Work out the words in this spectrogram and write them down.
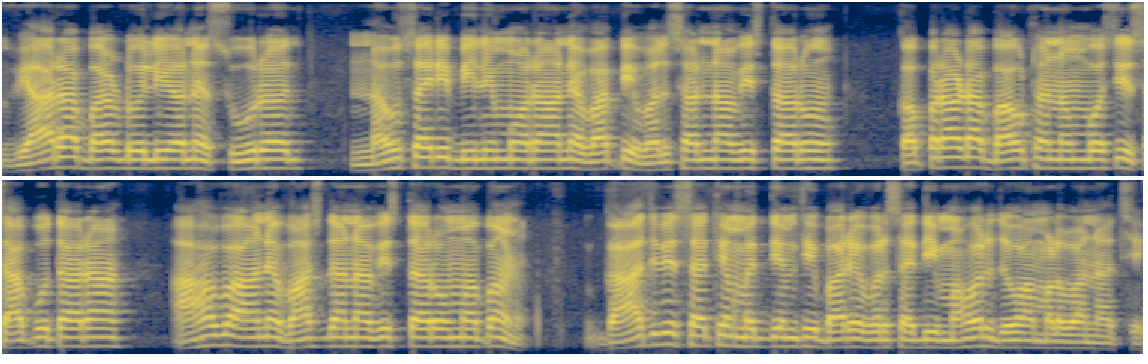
વ્યારા, બારડોલી અને સુરત નવસારી, બિલીમોરા અને વાપી વલસાડના વિસ્તારો, કપરાડા બાવઠન અંબોસી સાપુતારા, આહવા અને વાંસદાના વિસ્તારોમાં પણ ગાજવી સાથે મધ્યમથી ભારે વરસાદી માહોલ જોવા મળવાના છે.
